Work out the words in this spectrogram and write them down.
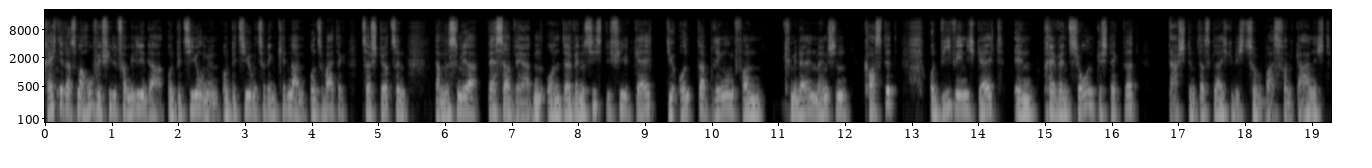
Rechne das mal hoch, wie viele Familien da und Beziehungen und Beziehungen zu den Kindern und so weiter zerstört sind. Da müssen wir besser werden. Und äh, wenn du siehst, wie viel Geld die Unterbringung von kriminellen Menschen kostet und wie wenig Geld in Prävention gesteckt wird, da stimmt das Gleichgewicht so was von gar nicht.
